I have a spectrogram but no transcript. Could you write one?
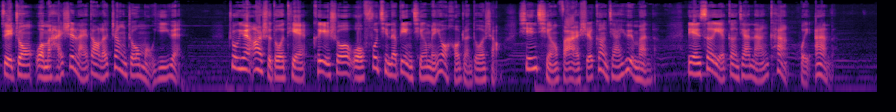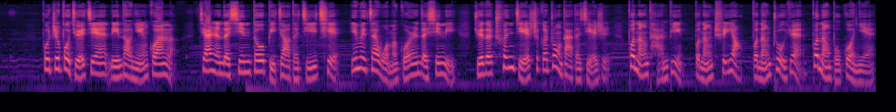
最终我们还是来到了郑州某医院。住院二十多天，可以说我父亲的病情没有好转多少，心情反而是更加郁闷了，脸色也更加难看灰暗了。不知不觉间，临到年关了，家人的心都比较的急切，因为在我们国人的心里，觉得春节是个重大的节日，不能谈病，不能吃药，不能住院，不能不过年，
